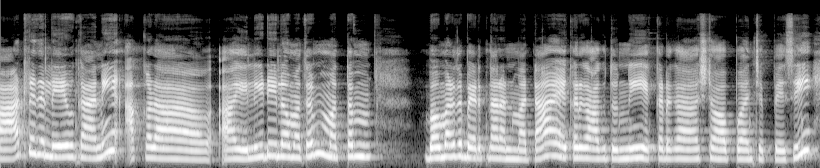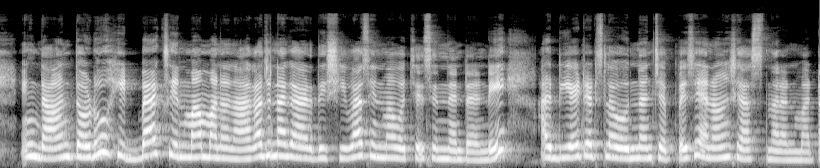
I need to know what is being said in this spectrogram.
పాటలు అయితే లేవు కానీ అక్కడ ఆ ఎల్ఈడిలో మాత్రం మొత్తం బొమ్మలతో పెడుతున్నారనమాట ఎక్కడికి ఆగుతుంది ఎక్కడగా స్టాప్ అని చెప్పేసి. ఇంక దానితోడు హిట్ బ్యాక్ సినిమా మన నాగార్జున గారిది శివ సినిమా వచ్చేసిందంటండి. అది థియేటర్స్లో ఉందని చెప్పేసి అనౌన్స్ చేస్తున్నారనమాట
